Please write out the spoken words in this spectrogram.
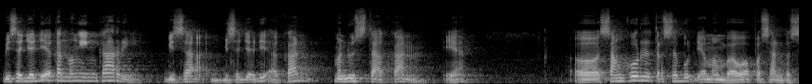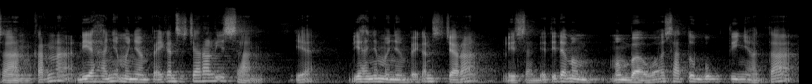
bisa jadi akan mengingkari bisa bisa jadi akan mendustakan ya. E, sang kurir tersebut yang membawa pesan-pesan karena dia hanya menyampaikan secara lisan ya. Dia hanya menyampaikan secara lisan. Dia tidak membawa satu bukti nyata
